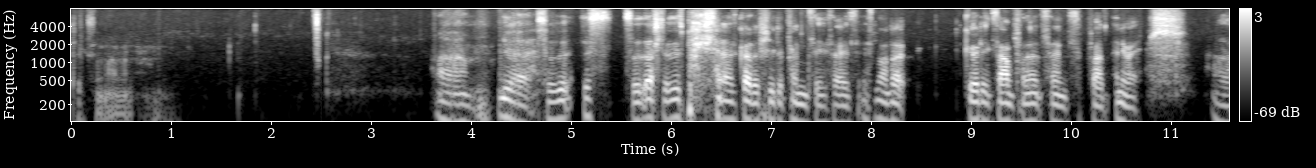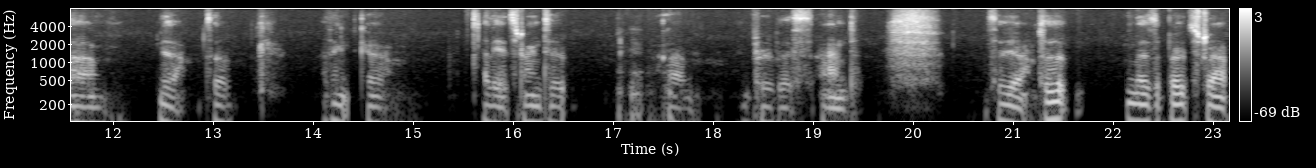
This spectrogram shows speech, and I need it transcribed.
takes a moment. Um, yeah, so this, so actually this package has got a few dependencies, so it's, it's, not a good example in that sense, but anyway, um, yeah, so I think uh, Elliot's trying to um, improve this, and so yeah, so there's a bootstrap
